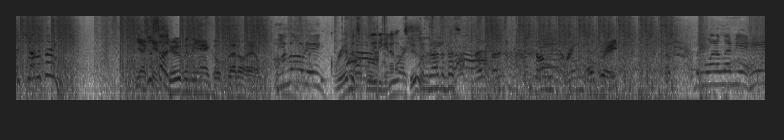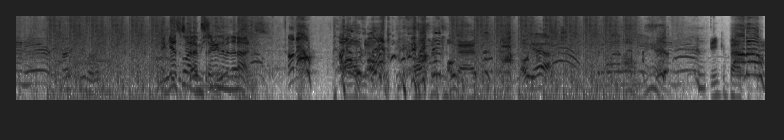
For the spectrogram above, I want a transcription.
I shot a thing. Yeah, Just kid, a- shoot him in the ankles. That'll help. Reloading. Rivet's bleeding out too. He's not the best. Uh, uh, zombie. Oh, great. Somebody want to lend me a hand here? Start. And guess what? I'm shooting them in the gonna nuts. Oh no! Oh, no. Oh, this is bad. Oh yeah. Somebody want to lend me a hand here? Incapacitated.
